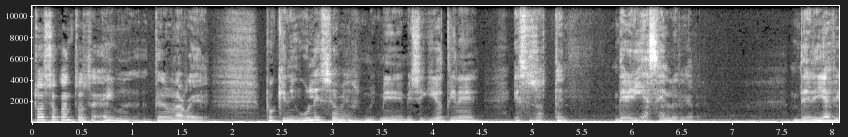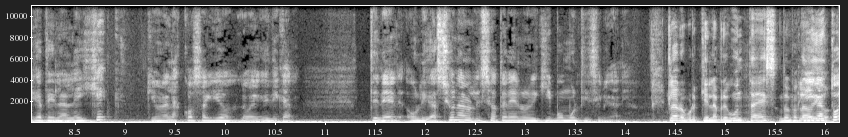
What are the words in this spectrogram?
todo eso cuánto hay que tener una red. Porque ningún liceo, mi, mi, mi chiquillo, tiene ese sostén. Debería hacerlo, fíjate. Debería, fíjate, la ley GEC, que es una de las cosas que yo le voy a criticar, tener obligación a los liceos tener un equipo multidisciplinario. Claro, porque la pregunta es, don Claudio... ya, po.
